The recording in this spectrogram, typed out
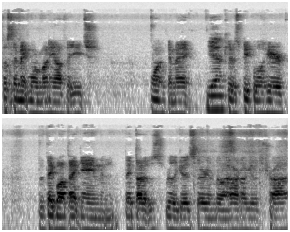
Plus, they make more money off of each one that they make Yeah. because people hear that they bought that game and they thought it was really good, so they're gonna be like, all right, I'll give it a try.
